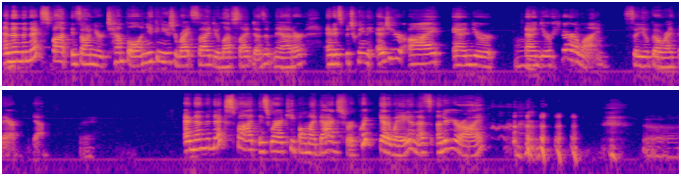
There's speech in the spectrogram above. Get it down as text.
And then the next spot is on your temple, and you can use your right side, your left side, doesn't matter. And it's between the edge of your eye and your Oh, and your hairline. So you'll go right there. Yeah. okay. And then the next spot is where I keep all my bags for a quick getaway, and that's under your eye. Uh,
